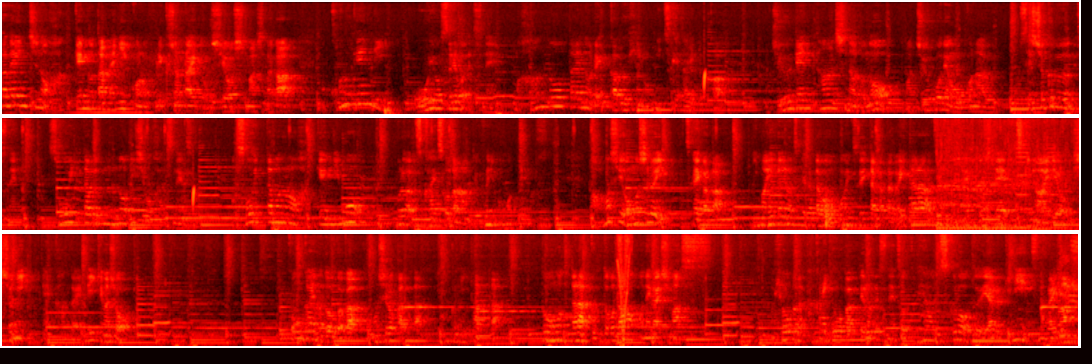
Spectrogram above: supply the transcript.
化電池の発見のためにこのフリクションライトを使用しましたがこの原理応用すればですね半導体の劣化部品を見つけたりとか充電端子などの中高電を行う接触部分ですねそういった部分の異常発熱そういったものの発見にもこれは使えそうだなというふうに思っています、ま、もし面白い使い方今以外の使い方を思いついた方がいたらぜひコメントして次のアイデアを一緒に考えていきましょう。の動画が面白かった役に立ったと思ったらグッドボタンをお願いします。評価が高い動画っていうのはですね続編を作ろうというやる気につながります。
